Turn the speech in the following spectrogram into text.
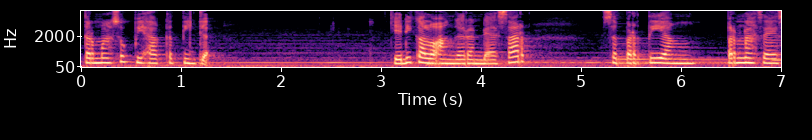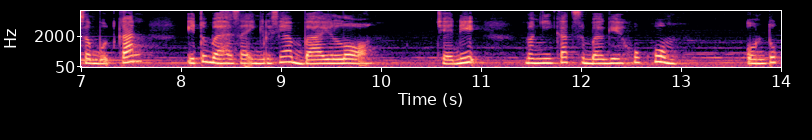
termasuk pihak ketiga. Jadi kalau anggaran dasar seperti yang pernah saya sebutkan, itu bahasa Inggrisnya by law. Jadi mengikat sebagai hukum untuk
